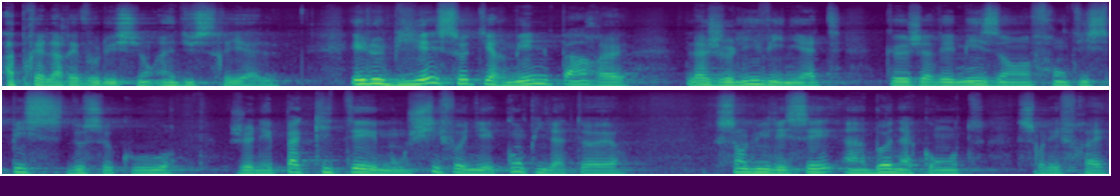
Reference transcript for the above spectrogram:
après la révolution industrielle. Et le billet se termine par euh, la jolie vignette que j'avais mise en frontispice de secours. Je n'ai pas quitté mon chiffonnier compilateur sans lui laisser un bon acompte sur les frais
